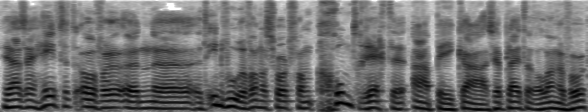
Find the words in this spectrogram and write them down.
Ja, zij heeft het over een, uh, het invoeren van een soort van grondrechten APK. Zij pleit er al langer voor.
